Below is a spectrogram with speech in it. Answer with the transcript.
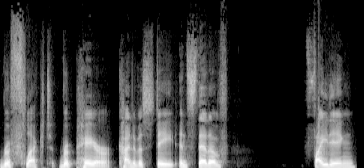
reflect repair kind of a state instead of fighting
